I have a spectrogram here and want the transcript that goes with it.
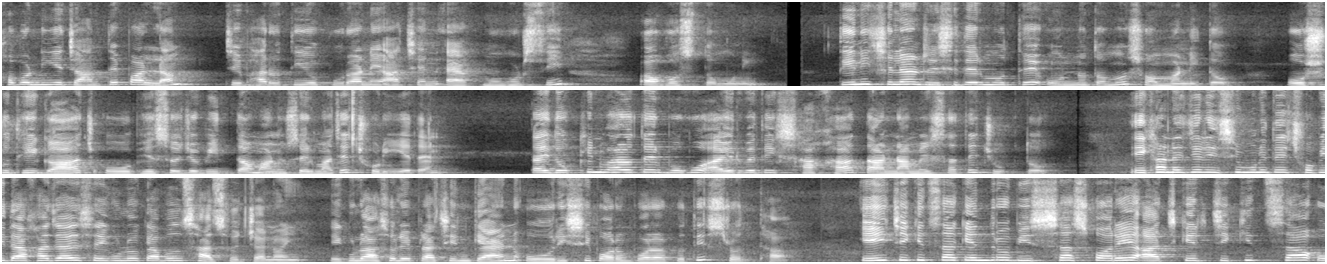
খবর নিয়ে জানতে পারলাম যে ভারতীয় পুরাণে আছেন এক মহর্ষি অগস্ত্যমুনি। তিনি ছিলেন ঋষিদের মধ্যে অন্যতম সম্মানিত। ঔষধি গাছ ও ভেষজ বিদ্যা মানুষের মাঝে ছড়িয়ে দেন। তাই দক্ষিণ ভারতের বহু আয়ুর্বেদিক শাখা তার নামের সাথে যুক্ত। এখানে যে ঋষিমুনিদের ছবি দেখা যায়, সেগুলো কেবল সাজসজ্জা নয়। এগুলো আসলে প্রাচীন জ্ঞান ও ঋষি পরম্পরার প্রতি শ্রদ্ধা। এই চিকিৎসা কেন্দ্র বিশ্বাস করে আজকের চিকিৎসা ও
